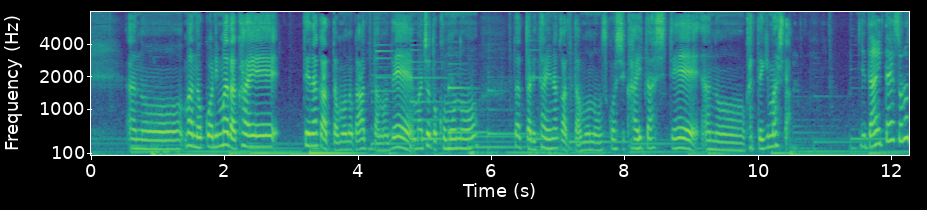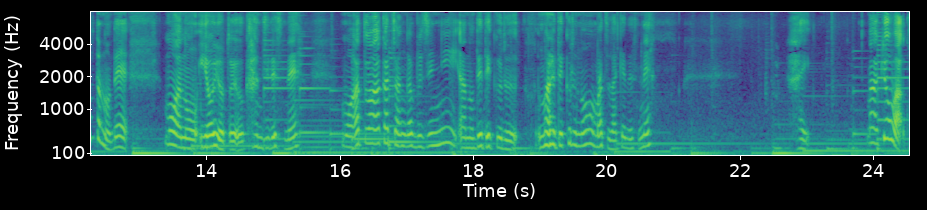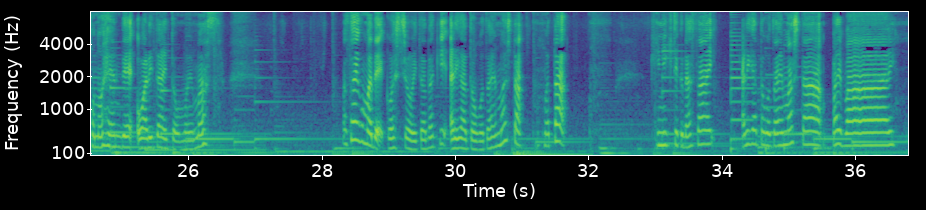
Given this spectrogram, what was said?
あの、まあ残りまだ買えてなかったものがあったので、まあ、ちょっと小物だったり足りなかったものを少し買い足して、あの、買ってきました。で大体揃ったのでもうあのいよいよという感じですね。もうあとは赤ちゃんが無事にあの出てくる生まれてくるのを待つだけですね。はい。まあ今日はこの辺で終わりたいと思います。まあ、最後までご視聴いただきありがとうございました。また聞きに来てください。ありがとうございました。バイバーイ。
